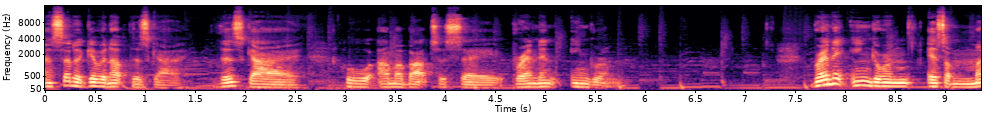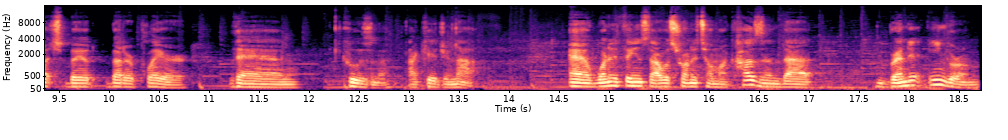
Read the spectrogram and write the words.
instead of giving up this guy, this guy who I'm about to say, Brandon Ingram. Brandon Ingram is a much be- better player than Kuzma. I kid you not. And one of the things I was trying to tell my cousin that Brandon Ingram,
